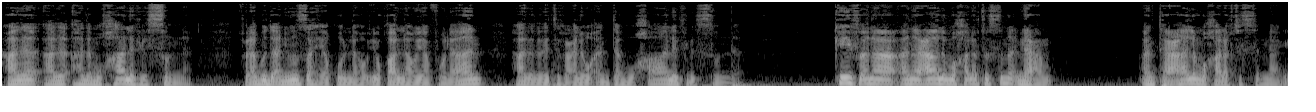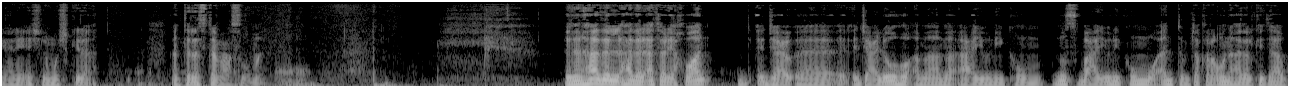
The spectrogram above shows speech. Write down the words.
هذا هذا هذا مخالف للسنة. فلا بد أن ينصح يقول له يقال له يا فلان هذا الذي تفعله أنت مخالف للسنة. كيف أنا أنا عالم وخالفت السنة؟ نعم. أنت عالم وخالفت السنة. يعني إيش المشكلة؟ أنت لست معصوما. إذا هذا هذا الأثر يا إخوان اجعلوه أمام أعينكم نصب أعينكم وأنتم تقرؤون هذا الكتاب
